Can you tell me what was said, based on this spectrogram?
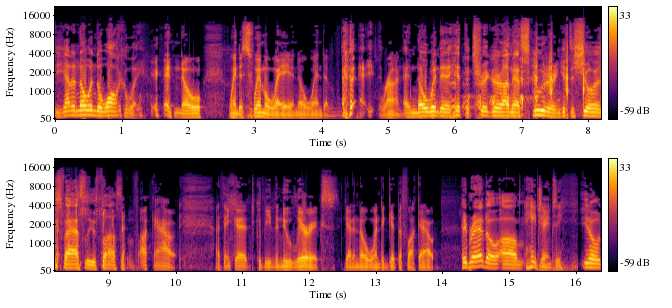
You got to know when to walk away and know when to swim away and know when to run. and know when to hit the trigger on that scooter and get to shore as fastly as possible. fuck out. I think that could be the new lyrics. You got to know when to get the fuck out. Hey Brando, um, Hey, Jamesy. you know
